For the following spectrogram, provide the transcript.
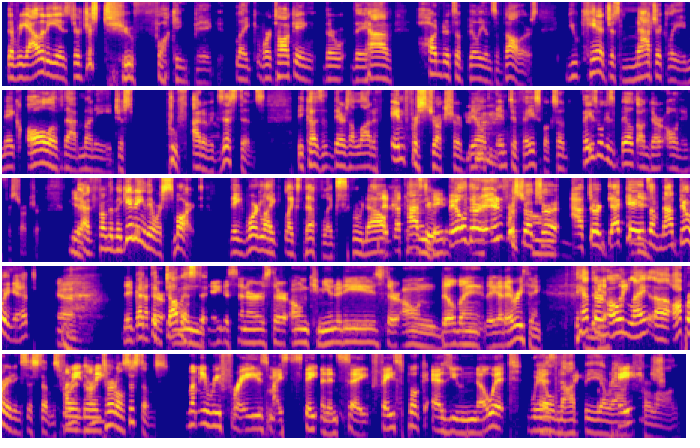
the reality is they're just too fucking big. Like we're talking, they're they have hundreds of billions of dollars. You can't just magically make all of that money just poof out of existence because there's a lot of infrastructure built into Facebook. So Facebook is built on their own infrastructure. Yeah. Yeah, from the beginning they were smart. They weren't like like Netflix, who now got has to data build their infrastructure Um, after decades of not doing it. yeah. They've Like got the their dumbest- own data centers, their own communities, their own building. They got everything. They have their Yeah. own lang- uh, operating systems for me- their let me- internal systems. Let me rephrase my statement and say Facebook as you know it Will not be around for long.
